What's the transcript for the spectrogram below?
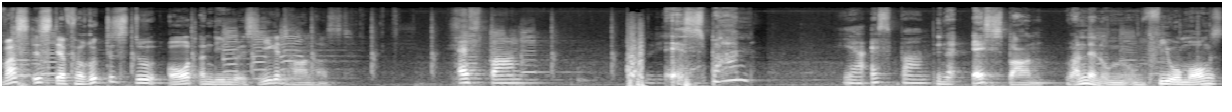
Was ist der verrückteste Ort, an dem du es je getan hast? S-Bahn. S-Bahn? Ja, S-Bahn. In der S-Bahn? Wann denn? Um, um 4 Uhr morgens?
